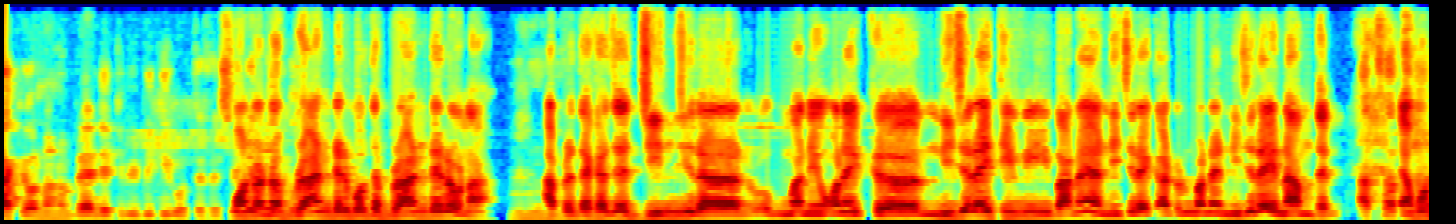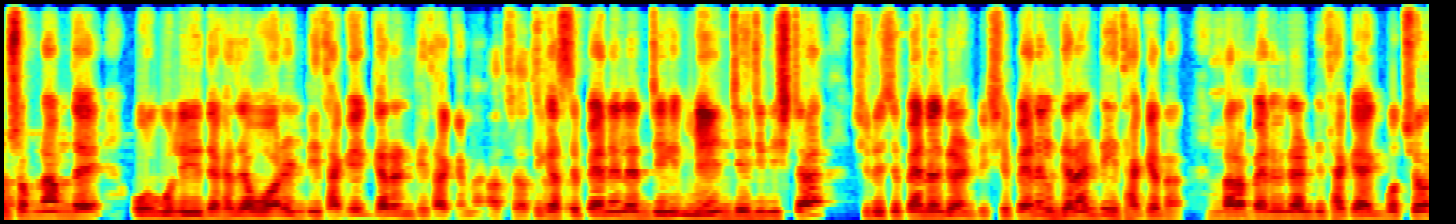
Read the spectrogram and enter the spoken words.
বাকি অন্যান্য ব্র্যান্ডের টিভি বিক্রি করতেছে। অন্যান্য ব্র্যান্ডের বলতে ব্র্যান্ডেরও না। আপনি দেখা যায় জিনজিরার মানে অনেক নিজেরাই টিভি বানায় নিজেরাই কার্টুন বানায় নিজেরাই নাম দেন। আচ্ছা আচ্ছা, এমন সব নাম দেয় ওগুলি দেখা যায় ওয়ারেন্টি থাকে গ্যারান্টি থাকে না। ঠিক আছে? প্যানেলের যে মেন যে জিনিসটা সেটা হচ্ছে প্যানেল গ্যারান্টি সে প্যানেল গ্যারান্টি থাকে না। তারা প্যানেল গ্যারান্টি থাকে এক বছর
